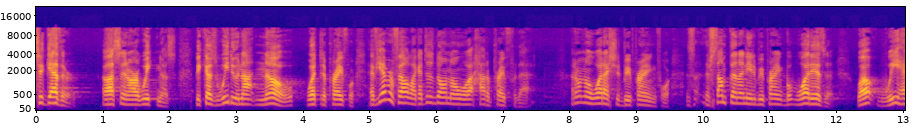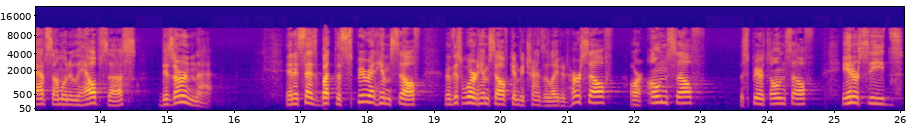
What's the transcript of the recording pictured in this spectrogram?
together us in our weakness because we do not know what to pray for. Have you ever felt like I just don't know what, how to pray for that? I don't know what I should be praying for. There's something I need to be praying, but what is it? Well, we have someone who helps us discern that. And it says, but the Spirit Himself, now this word Himself can be translated herself, our own self, the Spirit's own self, intercedes.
